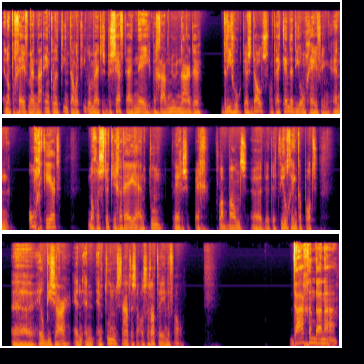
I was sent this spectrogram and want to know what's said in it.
En op een gegeven moment, na enkele tientallen kilometers, beseft hij: nee, we gaan nu naar de driehoek des doods. Want hij kende die omgeving. En omgekeerd, nog een stukje gereden en toen kregen ze pech. Klapband, uh, de, het wiel ging kapot. Uh, heel bizar. En, en, en toen zaten ze als ratten in de val. dagen daarna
